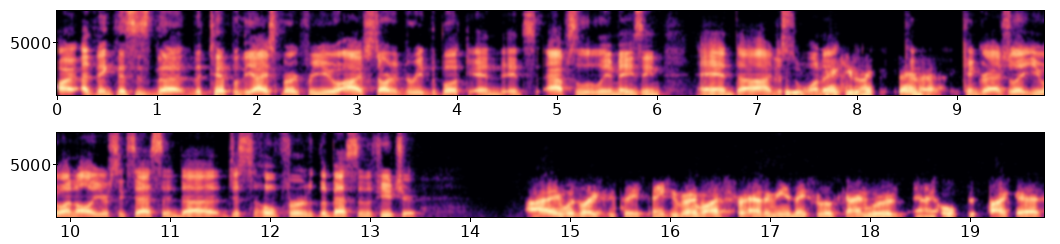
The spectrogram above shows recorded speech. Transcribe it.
I, I think this is the the tip of the iceberg for you. I've started to read the book and it's absolutely amazing. And uh, I just want to thank you. For saying that. congratulate you on all your success and uh, just hope for the best in the future. I would like to say thank you very much for having me and thanks for those kind words. And I hope this podcast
